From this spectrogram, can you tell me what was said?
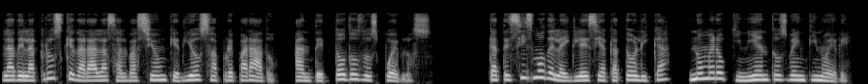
la de la cruz que dará la salvación que Dios ha preparado, ante todos los pueblos. Catecismo de la Iglesia Católica, número 529.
